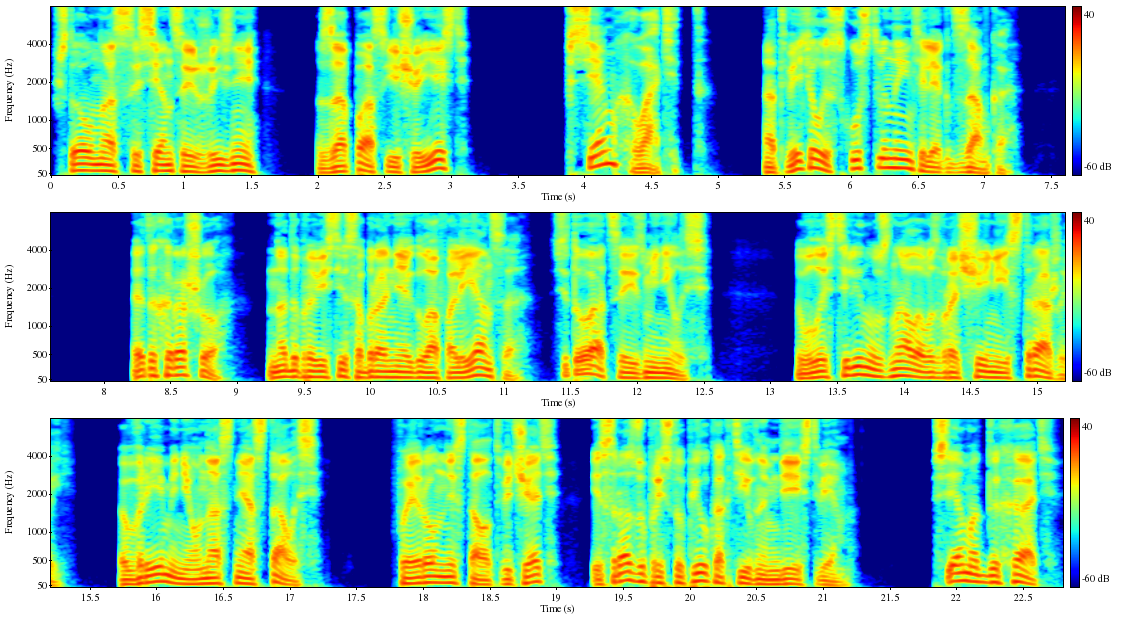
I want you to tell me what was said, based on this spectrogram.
Что у нас с эссенцией жизни? Запас еще есть? Всем хватит, ответил искусственный интеллект замка. Это хорошо. Надо провести собрание глав Альянса, Ситуация изменилась. Властелин узнал о возвращении стражей. Времени у нас не осталось. Фейрон не стал отвечать и сразу приступил к активным действиям. Всем отдыхать.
